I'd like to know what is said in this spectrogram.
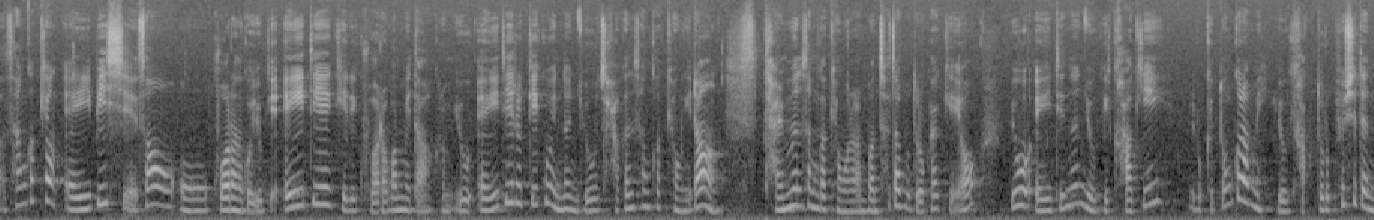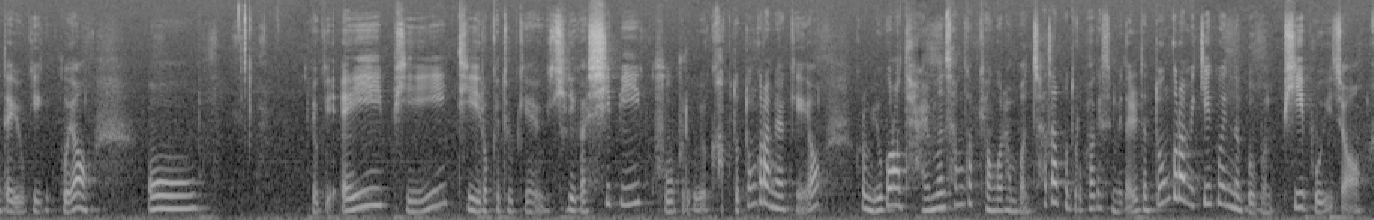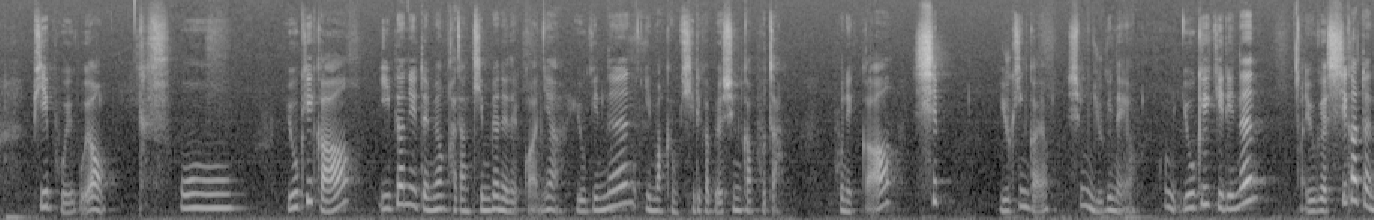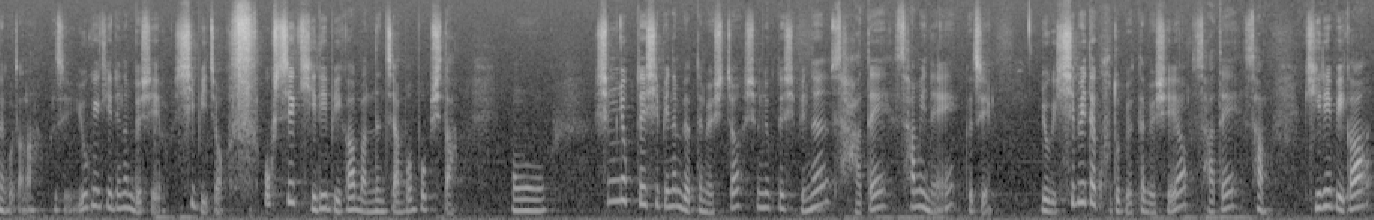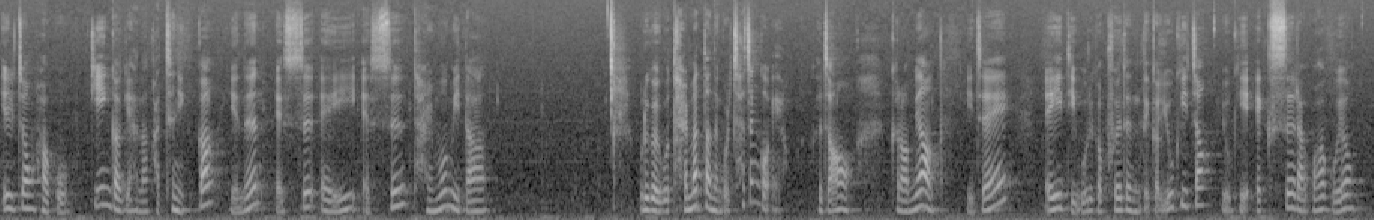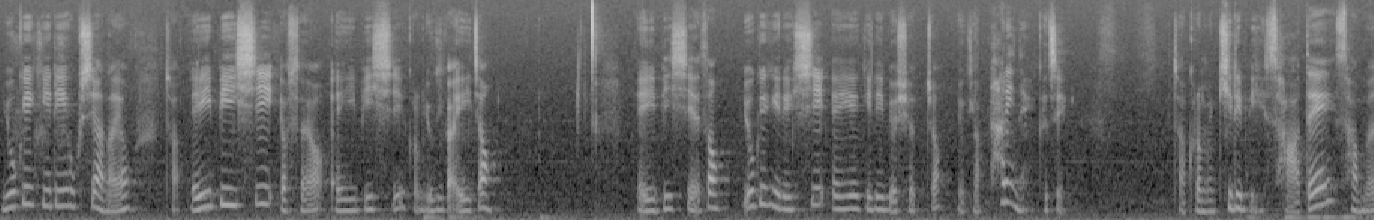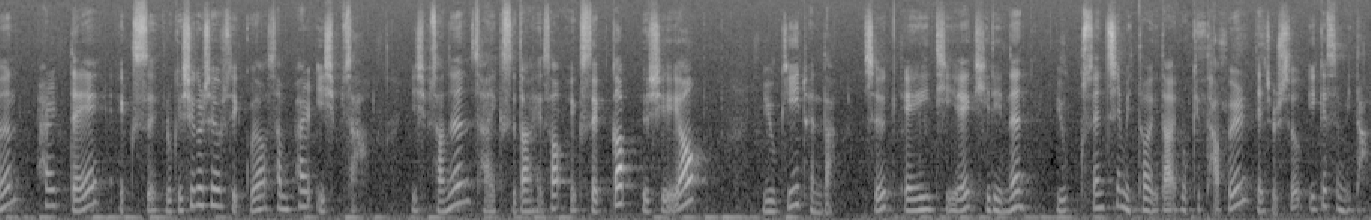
자, 삼각형 ABC에서 어, 구하라는 거 여기 AD의 길이 구하라고 합니다. 그럼 요 AD를 끼고 있는 요 작은 삼각형이랑 닮은 삼각형을 한번 찾아보도록 할게요. 요 AD는 여기 각이 이렇게 동그라미 여기 각도로 표시된데 여기 있고요. 어, 여기 A, B, D 이렇게 둘게요. 여기 길이가 12, 9 그리고 여기 각도 동그라미 할게요. 그럼 요거랑 닮은 삼각형을 한번 찾아보도록 하겠습니다. 일단 동그라미 끼고 있는 부분 B 보이죠? B 보이고요. 어, 여기가 이변이 되면 가장 긴 변이 될 거 아니야. 여기는 이만큼 길이가 몇인가 보자. 보니까 16인가요? 16이네요. 그럼 여기 길이는 아, 여기가 C가 되는 거잖아. 그지? 여기 길이는 몇이에요? 10이죠. 혹시 길이 B가 맞는지 한번 봅시다. 어, 16대 12는 몇 대 몇이죠? 16대 12는 4대 3이네. 그지? 여기 12대 9도 몇 대 몇이에요? 4대 3. 길이 B가 일정하고 끼인 각이 하나 같으니까 얘는 SAS 닮음이다. 우리가 이거 닮았다는 걸 찾은 거예요. 그죠? 그러면 이제 AD 우리가 구해야 되는 데가 여기죠? 여기 X라고 하고요. 여기 길이 혹시 아나요? 자, ABC였어요. ABC. 그럼 여기가 A죠? ABC에서 여기 길이 CA의 길이 몇이었죠? 여기가 8이네. 그지? 자, 그러면 길이 B 4대 3은 8대 X 이렇게 식을 세울 수 있고요. 3, 8, 24. 24는 4X다 해서 X의 값 몇이에요? 6이 된다. 즉 AD의 길이는 6cm이다. 이렇게 답을 내줄 수 있겠습니다.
